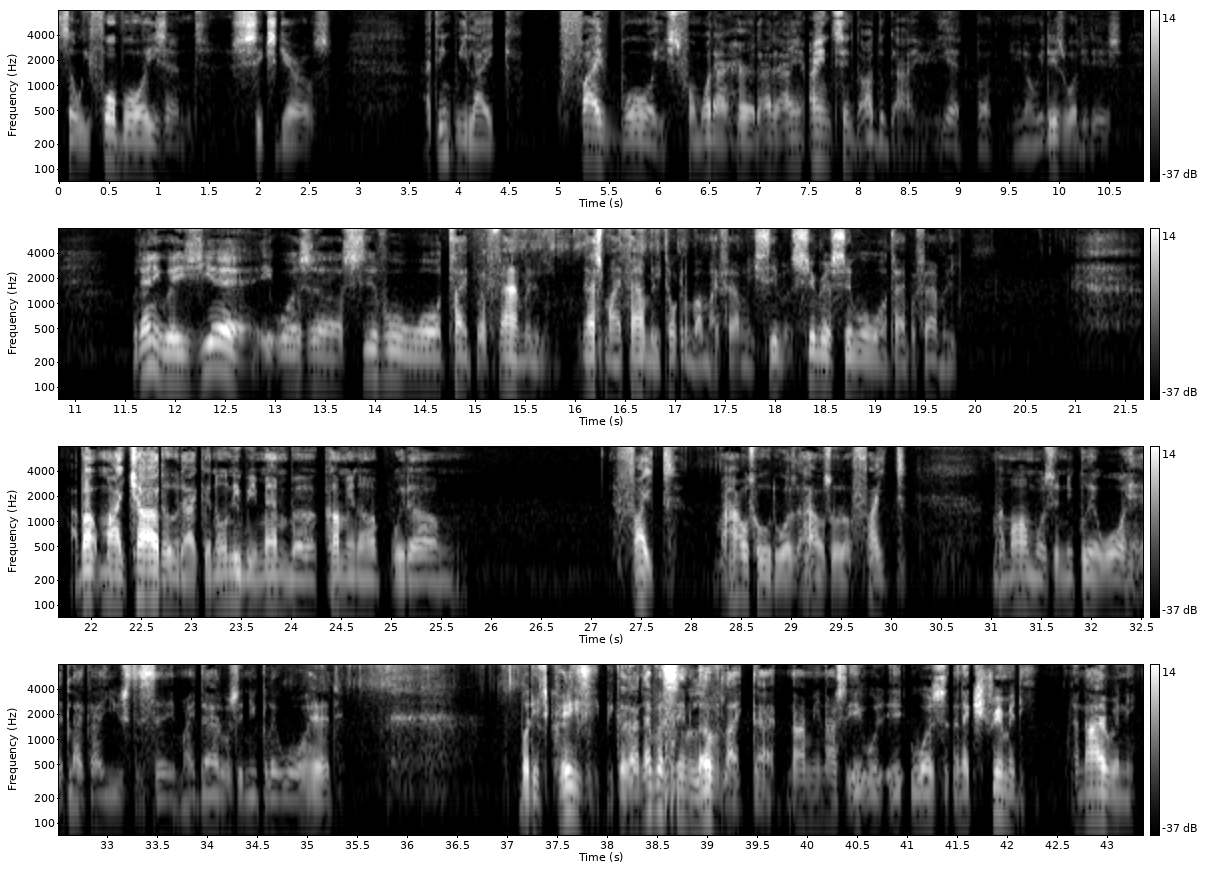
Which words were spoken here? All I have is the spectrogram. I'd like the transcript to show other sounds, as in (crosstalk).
so we four boys and six girls. I think we like five boys from what I heard. I, I, I ain't seen the other guy yet, but you know, it is what it is. But anyways, yeah, it was a civil war type of family. That's my family, talking about my family. Serious civil war type of family. About my childhood, I can only remember coming up with um fight my household was a household of fight. My mom was a nuclear warhead, like I used to say. My dad was a nuclear warhead. But it's crazy because I never seen love like that. I mean, it was it was an extremity, an irony.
